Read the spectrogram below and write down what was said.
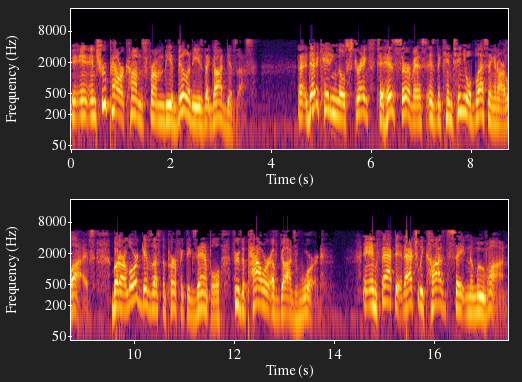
And, true power comes from the abilities that God gives us. Uh, dedicating those strengths to His service is the continual blessing in our lives. But our Lord gives us the perfect example through the power of God's Word. In fact, it actually caused Satan to move on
